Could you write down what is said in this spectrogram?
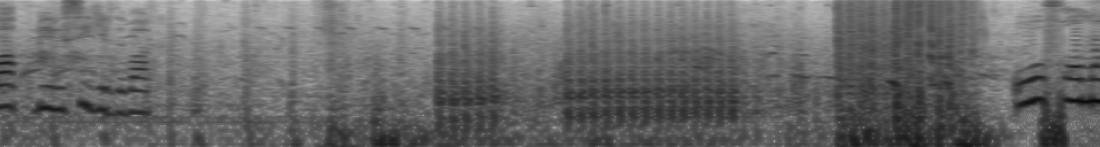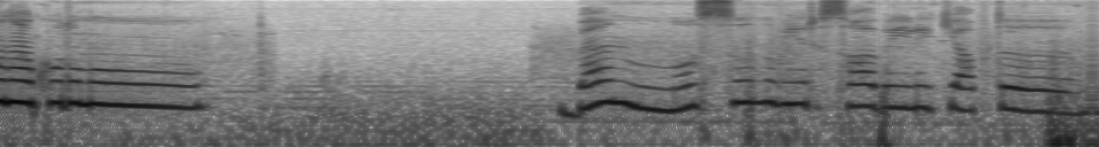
Bak birisi girdi bak. Of amına kodumu. Ben nasıl bir sabrilik yaptım?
